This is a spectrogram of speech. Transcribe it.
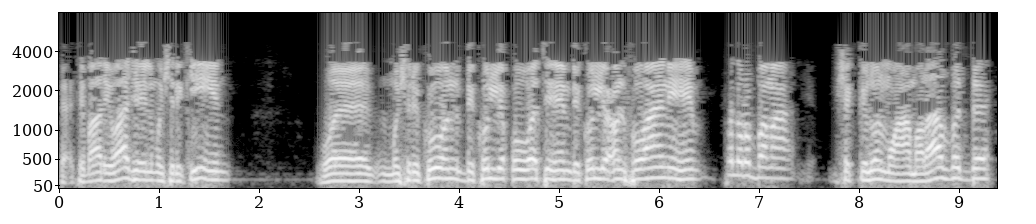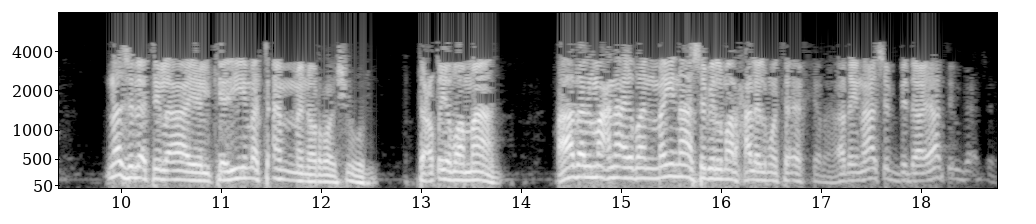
باعتبار يواجه المشركين والمشركون بكل قوتهم بكل عنفوانهم. فلربما يشكلون مؤامرات ضده نزلت الآية الكريمة تأمن الرسول. تعطيه ضمان. هذا المعنى أيضا ما يناسب المرحلة المتأخرة. هذا يناسب بدايات البعثة.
